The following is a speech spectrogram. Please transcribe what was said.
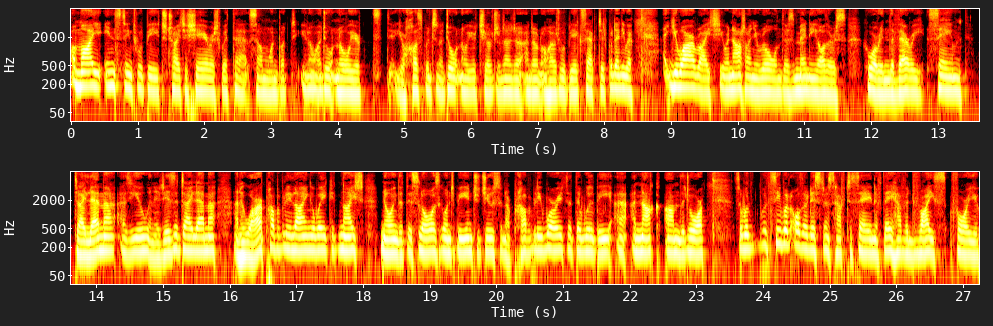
my instinct would be to try to share it with uh, someone, but you know, I don't know your your husband and I don't know your children. I don't, I don't know how it would be accepted. But anyway, you are right. You are not on your own. There's many others who are in the very same dilemma as you, and it is a dilemma, and who are probably lying awake at night knowing that this law is going to be introduced and are probably worried that there will be a, a knock on the door. So we'll, we'll see what other listeners have to say and if they have advice for you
